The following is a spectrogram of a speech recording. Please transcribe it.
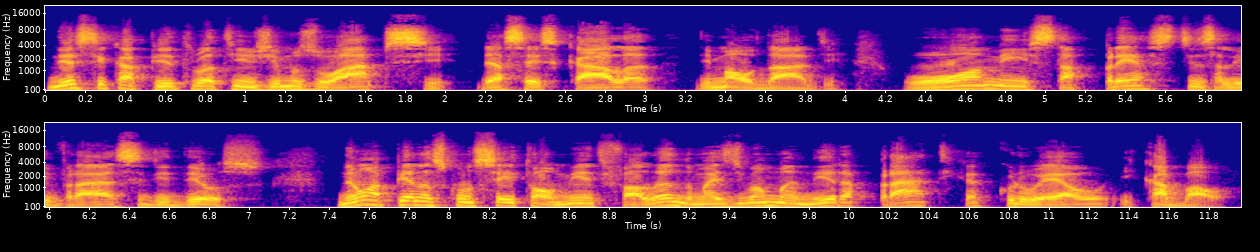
Nesse capítulo atingimos o ápice dessa escala de maldade. O homem está prestes a livrar-se de Deus, não apenas conceitualmente falando, mas de uma maneira prática, cruel e cabal.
